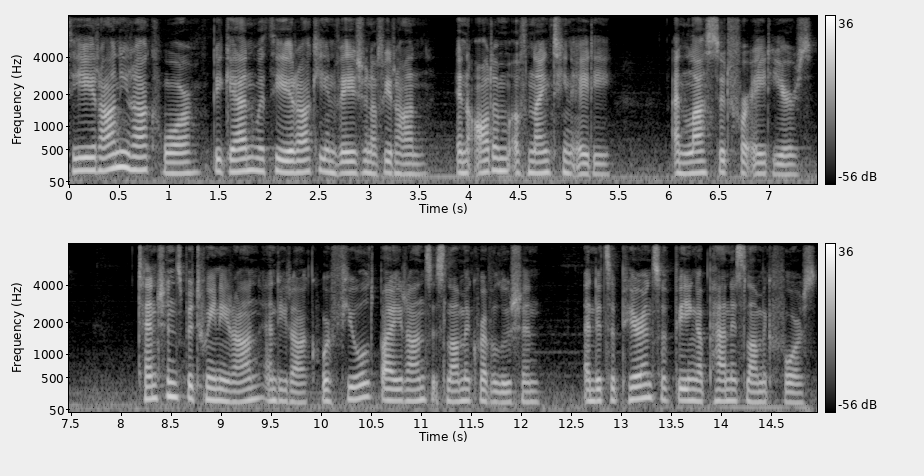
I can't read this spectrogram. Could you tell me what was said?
The Iran-Iraq War began with the Iraqi invasion of Iran in autumn of 1980 and lasted for eight years. Tensions between Iran and Iraq were fueled by Iran's Islamic Revolution and its appearance of being a pan-Islamic force,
